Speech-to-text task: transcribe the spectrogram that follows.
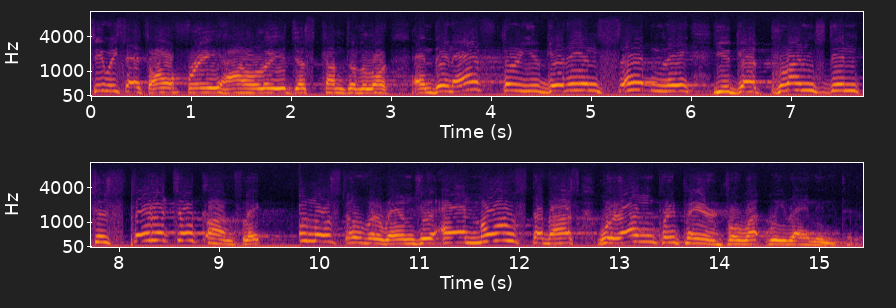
See, we say it's all free, hallelujah, just come to the Lord. And then after you get in, suddenly you got plunged into spiritual conflict, almost overwhelmed you, and most of us were unprepared for what we ran into.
